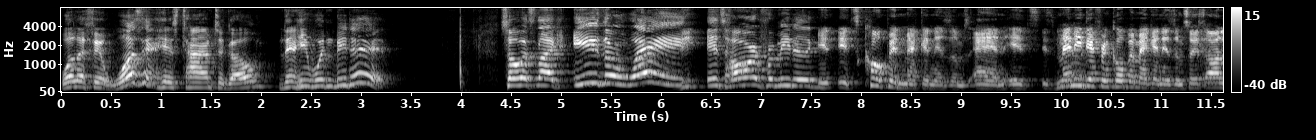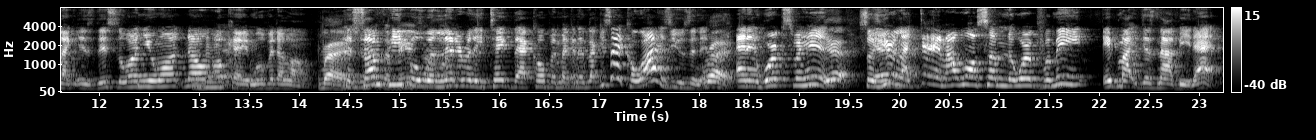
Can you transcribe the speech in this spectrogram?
well, if it wasn't his time to go, then he wouldn't be dead. So it's like either way, The- it's hard for me to It, it's coping mechanisms and it's it's many different coping mechanisms. So it's all like, is this the one you want? No, okay, move it along. Mm-hmm. Right. Because some people will one. literally take that coping mechanism, like you said, Kawhi is using it, Right. and it works for him. Yeah. So And- you're like, damn, I want something to work for me. It might just not be that.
